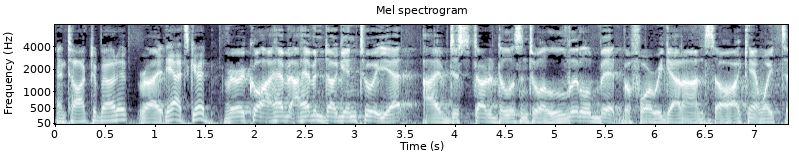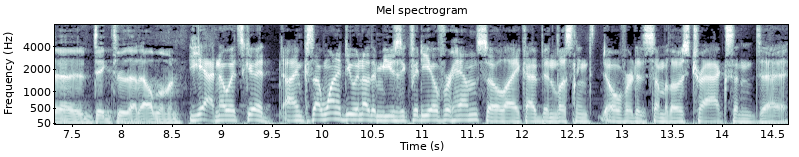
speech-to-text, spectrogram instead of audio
and talked about it. Right. Yeah, it's good. Very cool. I haven't I haven't dug into it yet. I've just started to listen to a little bit before we got on, so I can't wait to dig through that album. And Yeah, no, it's good because I want to do another music video for him. So like I've been listening over to some of those tracks and uh,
